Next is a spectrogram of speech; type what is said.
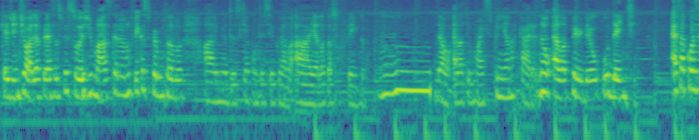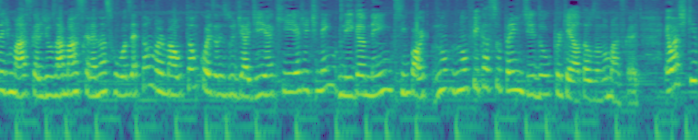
que a gente olha pra essas pessoas de máscara, não fica se perguntando, ai meu Deus, o que aconteceu com ela? Ai, ela tá sofrendo. Hum, não, ela tem uma espinha na cara. Não, ela perdeu o dente. Essa coisa de máscara, de usar máscara nas ruas é tão normal, tão coisas do dia a dia que a gente nem liga, nem se importa. Não, não fica surpreendido porque ela tá usando máscara. Eu acho que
